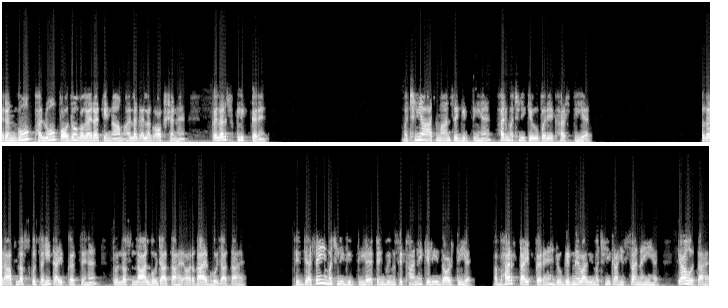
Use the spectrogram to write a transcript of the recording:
रंगों, फलों, पौधों वगैरह के नाम अलग-अलग ऑप्शन हैं। कलर्स क्लिक करें। मछलियाँ आसमान से गिरती हैं। हर मछली के ऊपर एक हर्फ भी है। अगर आप लफ्ज को सही टाइप करते हैं तो लफ्ज लाल हो जाता है और गायब हो जाता है। फिर जैसे ही मछली गिरती है, पेंगुइन उसे खाने के लिए दौड़ती है। अब हर्फ टाइप करें जो गिरने वाली मछली का हिस्सा नहीं है। क्या होता है?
